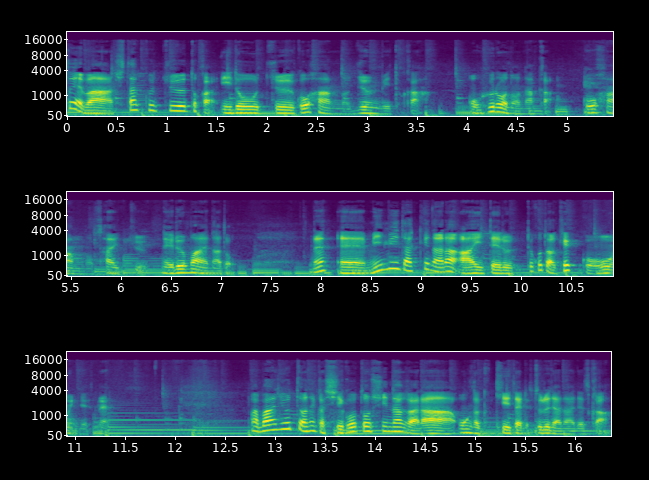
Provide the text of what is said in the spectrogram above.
例えば支度中とか移動中ご飯の準備とかお風呂の中ご飯の最中寝る前などね、えー、耳だけなら空いてるってことは結構多いんですね。まあ、場合によっては何か仕事しながら音楽聴いたりするじゃないですか。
